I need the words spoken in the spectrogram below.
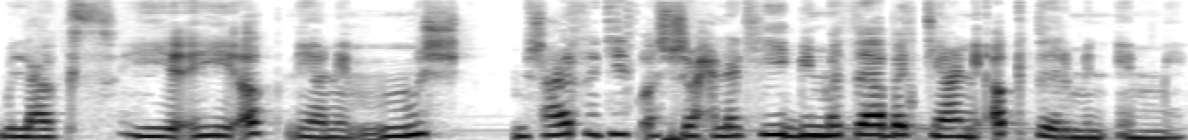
بالعكس هي هي أك يعني مش مش عارفة كيف أشرح لك هي بمثابة يعني أكتر من أمي.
